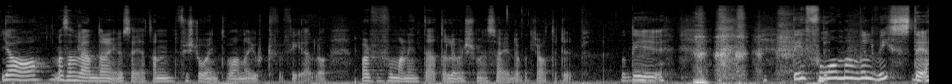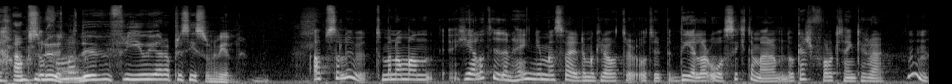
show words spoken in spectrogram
Ja, men sen vänder han ju och säger att han förstår inte vad han har gjort för fel. Och varför får man inte äta lunch med Sverigedemokrater typ? Och det, ju- det får man väl visst det. Absolut, Man, du är fri att göra precis som du vill. Absolut, men om man hela tiden hänger med Sverigedemokrater och typ delar åsikter med dem, då kanske folk tänker så här, hmm,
